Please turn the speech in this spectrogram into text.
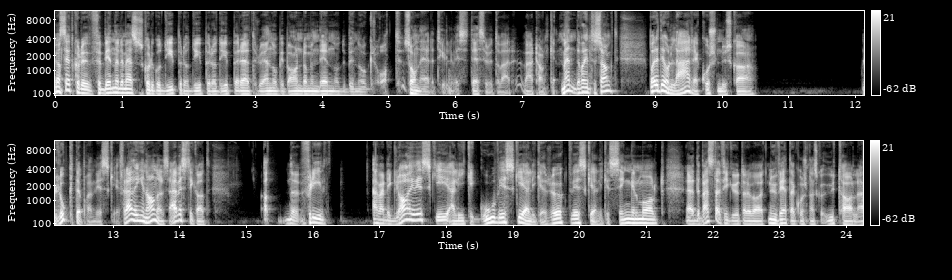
Uansett hva du forbinder det med, så skal du gå dypere og dypere og dypere til du ender opp i barndommen din og du begynner å gråte. Sånn er det tydeligvis. Det ser ut til å være, være tanken. Men det var interessant, bare det å lære hvordan du skal lukte på en whisky. For jeg hadde ingen anelse. Jeg visste ikke at, at Fordi jeg er veldig glad i whisky, jeg liker god whisky, jeg liker røkt whisky, jeg liker singelmalt. Eh, det beste jeg fikk ut av det, var at nå vet jeg hvordan jeg skal uttale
